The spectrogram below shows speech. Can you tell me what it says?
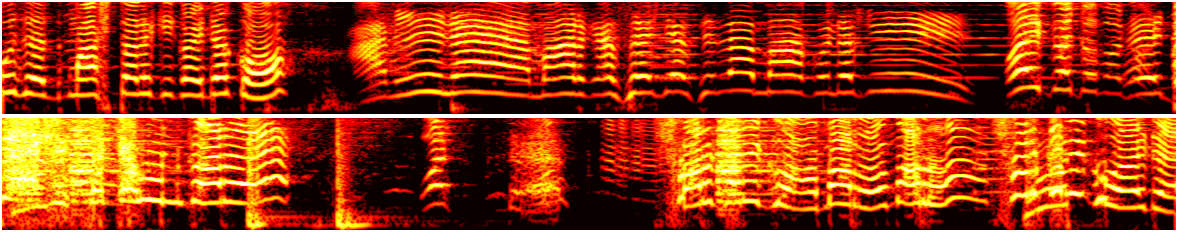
ওই যে মাস্টারে কি কয় এটা ক? আমি না মার কাছে গেছিলাম মা কইল কি? ওই বেদব এই দেখিস তো কেমন করে? সরকারি গো মারো সরকারি গো এটা।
